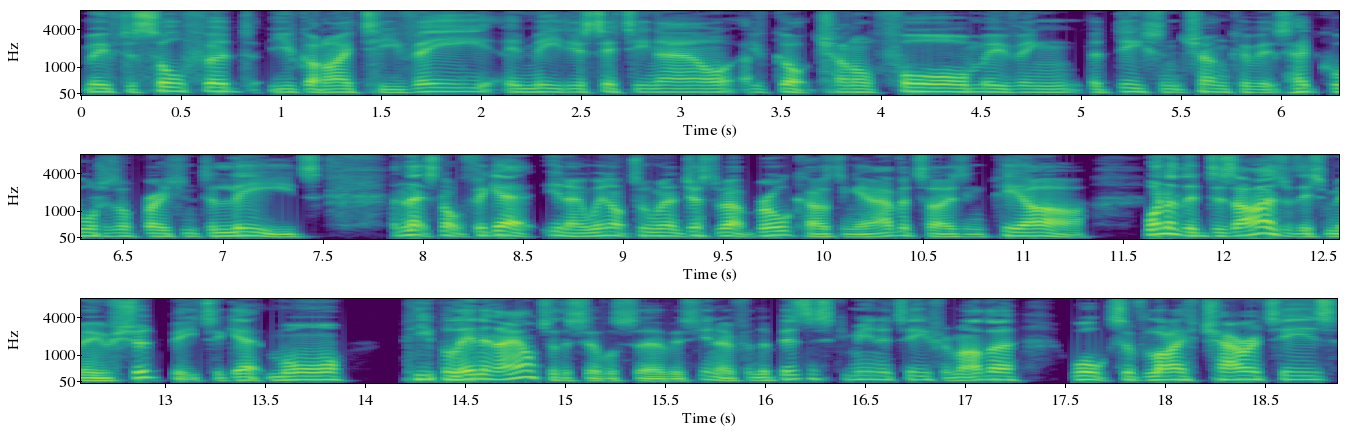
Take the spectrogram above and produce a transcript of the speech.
moved to Salford. You've got ITV in Media City now. You've got Channel 4 moving a decent chunk of its headquarters operation to Leeds. And let's not forget, you know, we're not talking about just about broadcasting, advertising, PR. One of the desires of this move should be to get more people in and out of the civil service, you know, from the business community, from other walks of life, charities,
